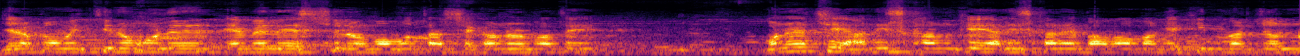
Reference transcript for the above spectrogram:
যেরকম ওই তৃণমূলের এমএলএ এসেছিল মমতা শেখানোর পথে। মনে আছে আনিস খানকে, আনিস খানের বাবা মাকে কিনবার জন্য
